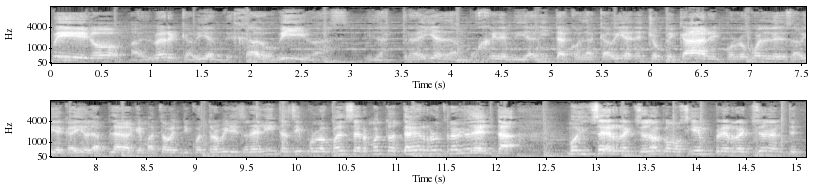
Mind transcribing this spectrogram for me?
pero, al ver que habían dejado vivas y las traían las mujeres medianitas con las que habían hecho pecar y por lo cual les había caído la plaga que mató a 24.000 israelitas y por lo cual se armó toda esta guerra ultraviolenta, Moisés reaccionó como siempre reacciona ante este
